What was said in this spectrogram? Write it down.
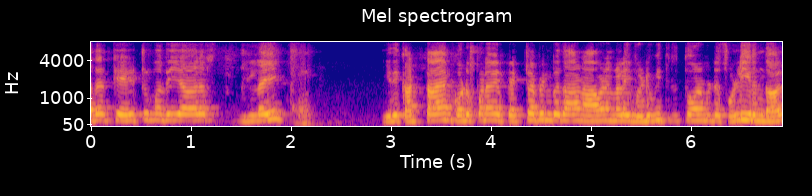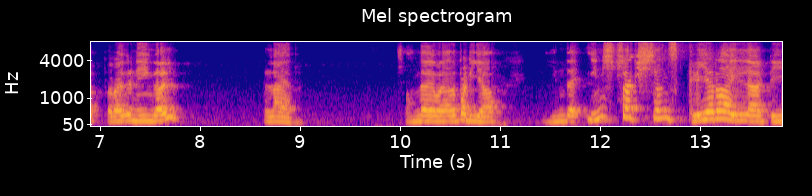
அதற்கு ஏற்றுமதியாளர் இல்லை. இது கட்டாயம் கொடுப்பனவை பெற்ற பின்புதான் ஆவணங்களை விடுவித்திருத்தோம் என்று சொல்லியிருந்தால் பிறகு நீங்கள் liable. ஸோ அந்த அதுபடியா இந்த இன்ஸ்ட்ரக்ஷன்ஸ் கிளியராக இல்லாட்டி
